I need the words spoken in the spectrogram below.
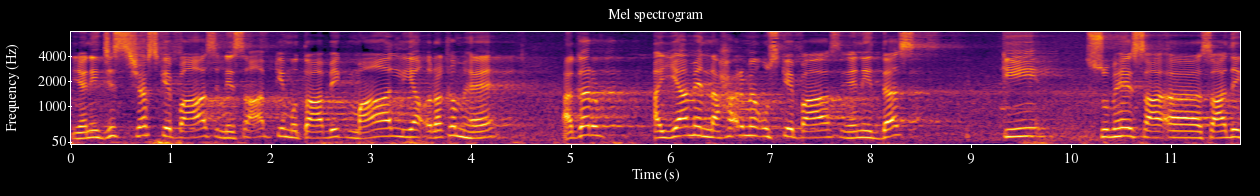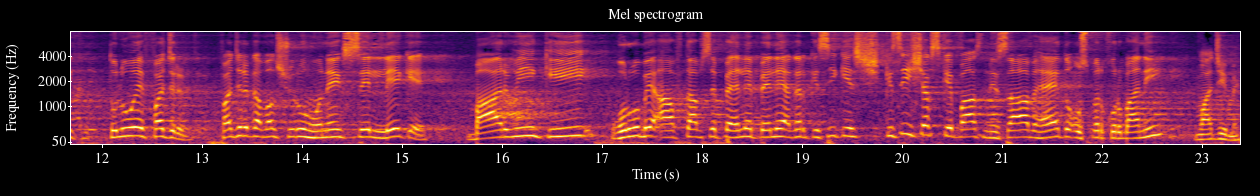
یعنی جس شخص کے پاس نصاب کے مطابق مال یا رقم ہے، اگر ایام نہر میں اس کے پاس یعنی دس کی صبح صادق، طلوع فجر فجر کا وقت شروع ہونے سے لے کے بارہویں کی غروب آفتاب سے پہلے پہلے اگر کسی کے کسی شخص کے پاس نصاب ہے تو اس پر قربانی واجب ہے۔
